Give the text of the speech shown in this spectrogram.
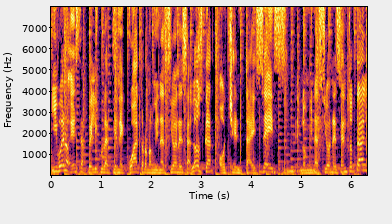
Y bueno, esta película tiene cuatro nominaciones al Oscar, 86 nominaciones en total.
